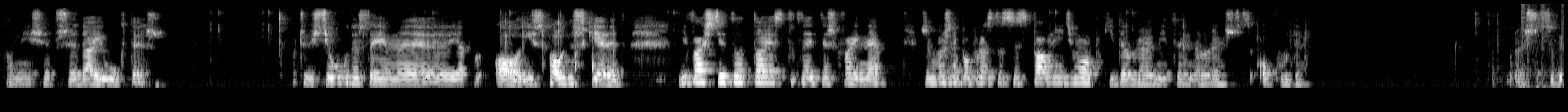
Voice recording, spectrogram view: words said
To mi się przyda i łuk też. Oczywiście łuk dostajemy jak... O, i spawny szkielet. I właśnie to, to jest tutaj też fajne, że można po prostu sobie spawnić mopki. Dobra, mi ten... Dobra, jeszcze... s- O kurde. Dobra, jeszcze sobie...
